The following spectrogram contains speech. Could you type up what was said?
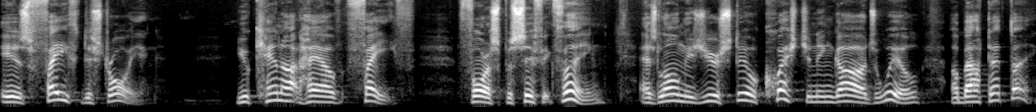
is faith destroying. You cannot have faith for a specific thing as long as you're still questioning God's will about that thing.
